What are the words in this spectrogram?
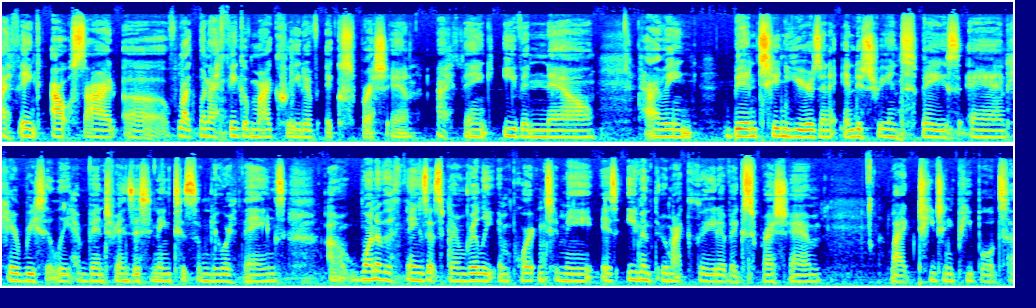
i think outside of like when i think of my creative expression i think even now having been 10 years in an industry and space and here recently have been transitioning to some newer things uh, one of the things that's been really important to me is even through my creative expression like teaching people to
